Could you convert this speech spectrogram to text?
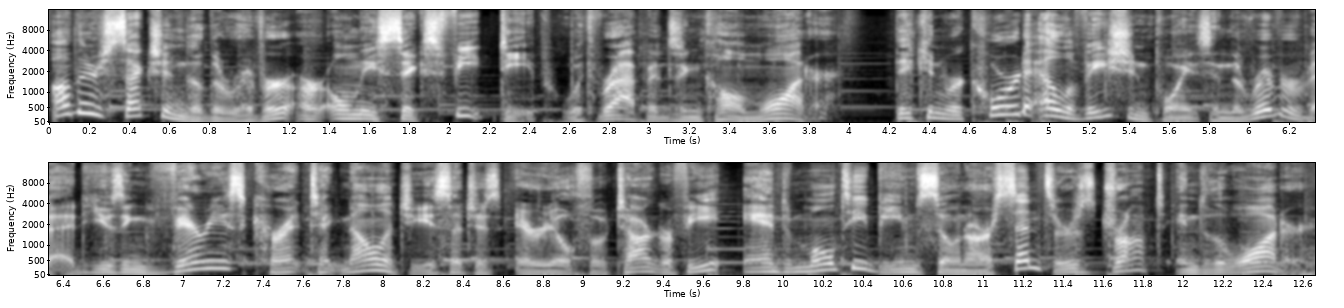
Other sections of the river are only 6 feet deep with rapids and calm water. They can record elevation points in the riverbed using various current technologies such as aerial photography and multi-beam sonar sensors dropped into the water.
